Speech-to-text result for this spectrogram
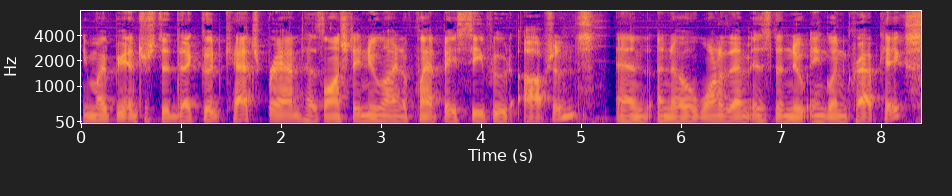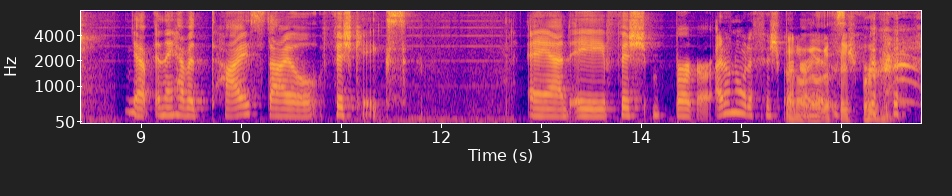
you might be interested that Good Catch brand has launched a new line of plant based seafood options. And I know one of them is the New England crab cakes. Yep, and they have a Thai style fish cakes and a fish burger. I don't know what a fish burger is. I don't know what a fish burger.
